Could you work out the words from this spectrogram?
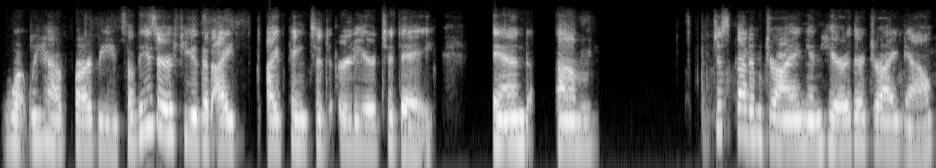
what we have for our beads. So these are a few that I, I painted earlier today. And um, I've just got them drying in here. They're dry now.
